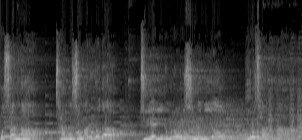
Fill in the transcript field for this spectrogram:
호산나 찬송하리로다 주의 이름으로 오시는 이여 호산나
